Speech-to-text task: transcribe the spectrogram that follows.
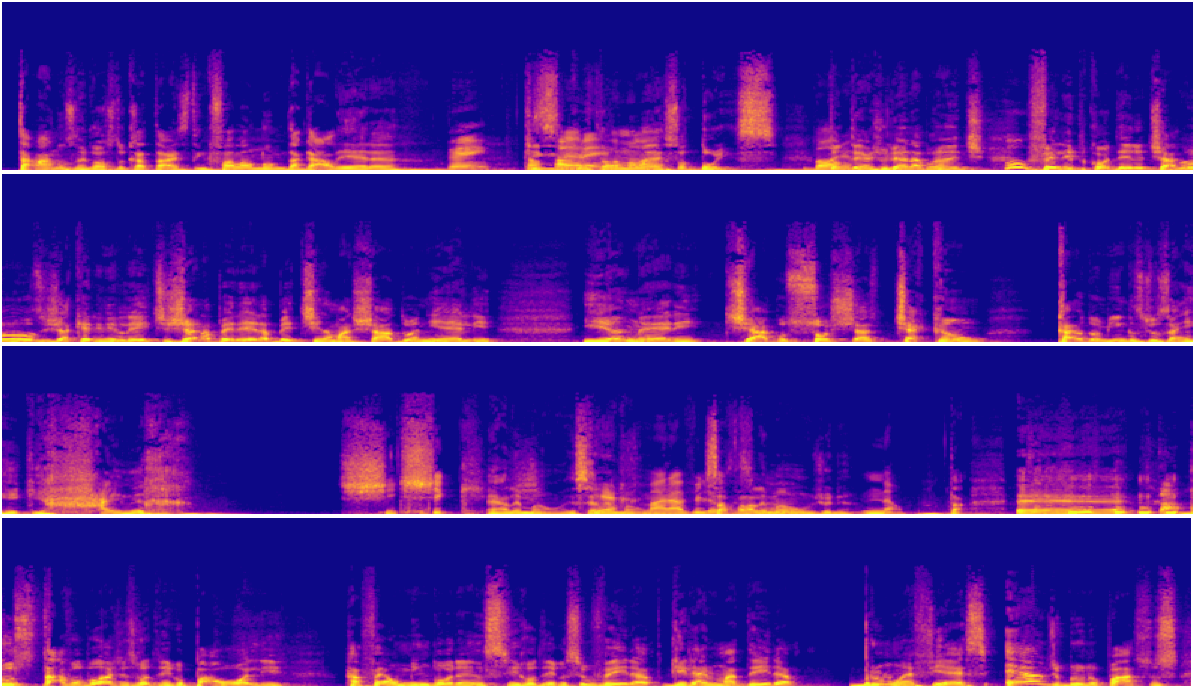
Tá lá nos negócios do Catarse, tem que falar o nome da galera. Vem, Que, então só vem. então vamos não lá. é só dois. Bora. Então tem a Juliana Brandt, Uh. Felipe Cordeiro, Thiago Nuzzi, Jaqueline Leite, Jana Pereira, Betina Machado, Aniele, Ian Neri, Thiago Socha, Tchecão, Caio Domingos, José Henrique Heiner. Chique. Chique. É alemão, esse é Que é alemão. maravilhoso Sabe falar alemão. Júlia? Não. Tá. É, Gustavo Borges, Rodrigo Paoli, Rafael Mingorance, Rodrigo Silveira, Guilherme Madeira, Bruno FS, Andy Bruno Passos,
